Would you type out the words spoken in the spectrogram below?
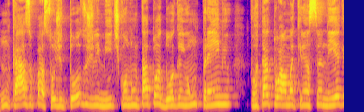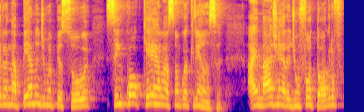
um caso passou de todos os limites quando um tatuador ganhou um prêmio por tatuar uma criança negra na perna de uma pessoa sem qualquer relação com a criança. A imagem era de um fotógrafo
